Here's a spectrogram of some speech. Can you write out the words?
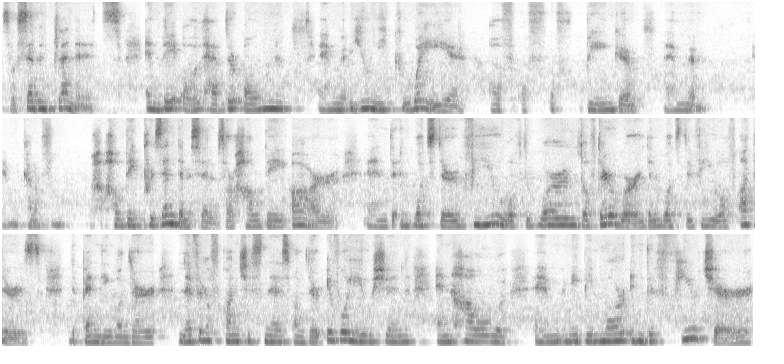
so seven planets and they all have their own um, unique way of, of, of being um, um, kind of how they present themselves or how they are and, and what's their view of the world of their world and what's the view of others depending on their level of consciousness on their evolution and how um, maybe more in the future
